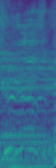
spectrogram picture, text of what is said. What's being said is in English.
Cause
